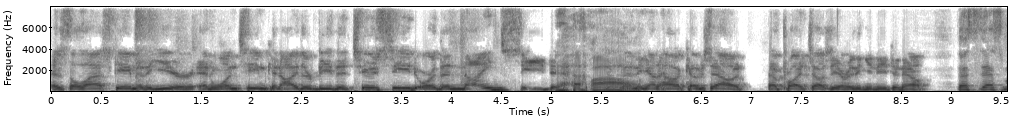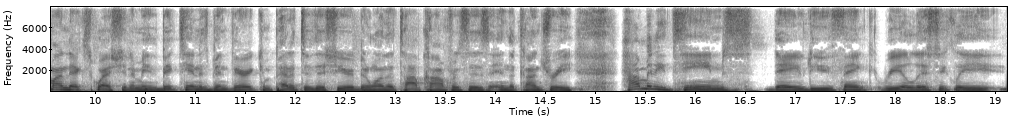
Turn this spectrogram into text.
as the last game of the year, and one team can either be the two seed or the nine seed, depending on how it comes out, that probably tells you everything you need to know. That's that's my next question. I mean, the Big Ten has been very competitive this year. Been one of the top conferences in the country. How many teams, Dave, do you think realistically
